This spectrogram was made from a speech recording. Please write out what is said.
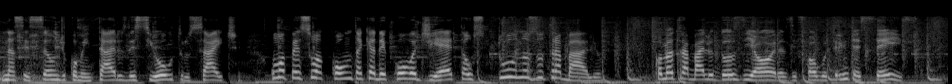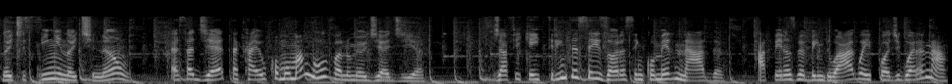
Na seção de comentários desse outro site, uma pessoa conta que adequou a dieta aos turnos do trabalho. Como eu trabalho 12 horas e folgo 36, noite sim e noite não, essa dieta caiu como uma luva no meu dia a dia. Já fiquei 36 horas sem comer nada, apenas bebendo água e pó de guaraná.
